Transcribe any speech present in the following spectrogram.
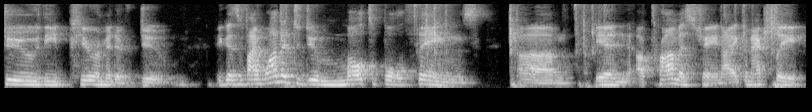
to the pyramid of doom. Because if I wanted to do multiple things um, in a promise chain, I can actually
